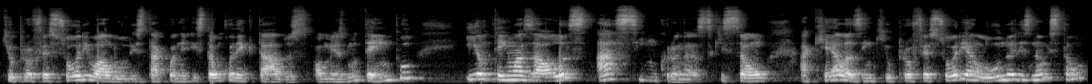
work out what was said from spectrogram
que o professor e o aluno estão conectados ao mesmo tempo, e eu tenho as aulas assíncronas, que são aquelas em que o professor e aluno eles não estão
